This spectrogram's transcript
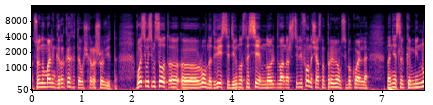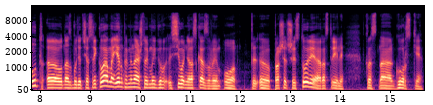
Особенно в маленьких городках это очень хорошо видно. 8 800 э, э, ровно 297 02 наши телефоны. Сейчас мы прервемся буквально на несколько минут. Э, у нас будет сейчас реклама. Я напоминаю, что мы сегодня рассказываем о э, прошедшей истории, о расстреле в Красногорске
